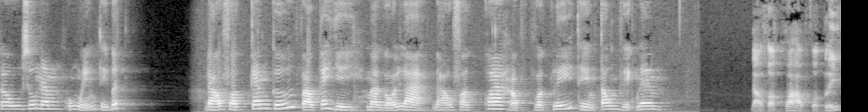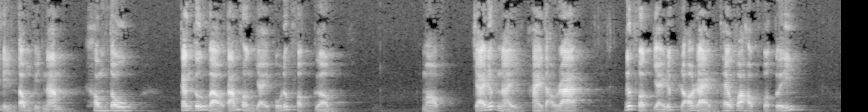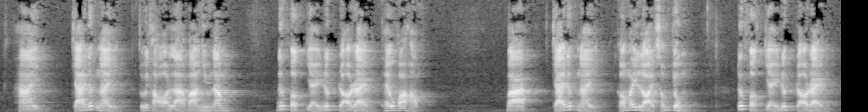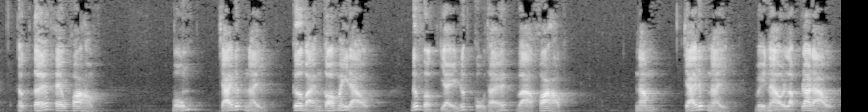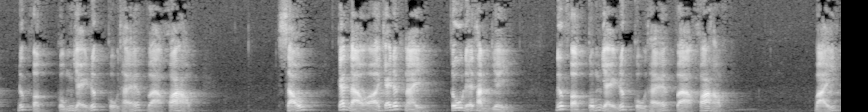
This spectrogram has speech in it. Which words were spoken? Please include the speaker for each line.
Speaker 1: Câu số 5 của Nguyễn Thị Bích Đạo Phật căn cứ vào cái gì mà gọi là Đạo Phật khoa học vật lý thiền tông Việt Nam?
Speaker 2: Đạo Phật khoa học vật lý thiền tông Việt Nam, không tu, căn cứ vào 8 phần dạy của Đức Phật gồm một, Trái đất này ai tạo ra? Đức Phật dạy rất rõ ràng theo khoa học vật lý. 2. Trái đất này tuổi thọ là bao nhiêu năm? Đức Phật dạy rất rõ ràng theo khoa học. 3. Trái đất này có mấy loài sống chung? Đức Phật dạy rất rõ ràng, thực tế theo khoa học. 4. Trái đất này cơ bản có mấy đạo? Đức Phật dạy rất cụ thể và khoa học. 5. Trái đất này, vị nào lập ra đạo, Đức Phật cũng dạy rất cụ thể và khoa học. 6. Các đạo ở trái đất này tu để thành gì? Đức Phật cũng dạy rất cụ thể và khoa học. 7.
